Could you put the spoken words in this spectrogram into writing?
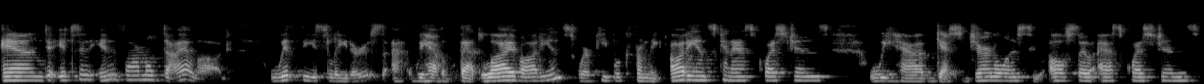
And it's an informal dialogue with these leaders. Uh, we have that live audience where people from the audience can ask questions. We have guest journalists who also ask questions.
